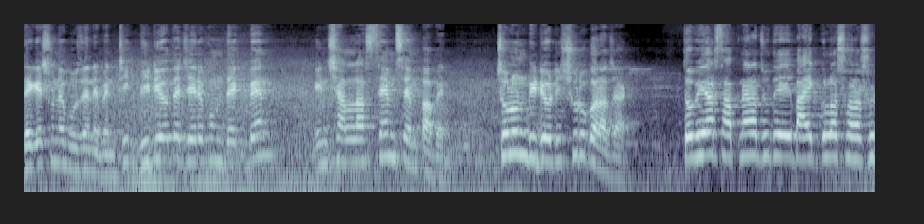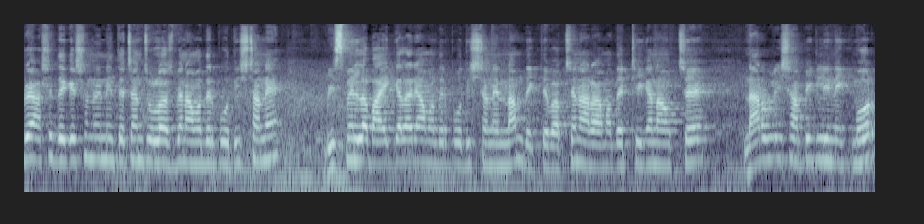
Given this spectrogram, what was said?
দেখে শুনে বুঝে নেবেন। ঠিক ভিডিওতে যেরকম দেখবেন ইনশাল্লাহ সেম সেম পাবেন। চলুন ভিডিওটি শুরু করা যাক। তো ভিয়ার্স আপনারা যদি এই বাইকগুলো সরাসরি আসে দেখে শুনে নিতে চান, চলে আসবেন আমাদের প্রতিষ্ঠানে। বিসমিল্লা বাইক গ্যালারি আমাদের প্রতিষ্ঠানের নাম দেখতে পাচ্ছেন। আর আমাদের ঠিকানা হচ্ছে নারুলি সাপি ক্লিনিক মোড়,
